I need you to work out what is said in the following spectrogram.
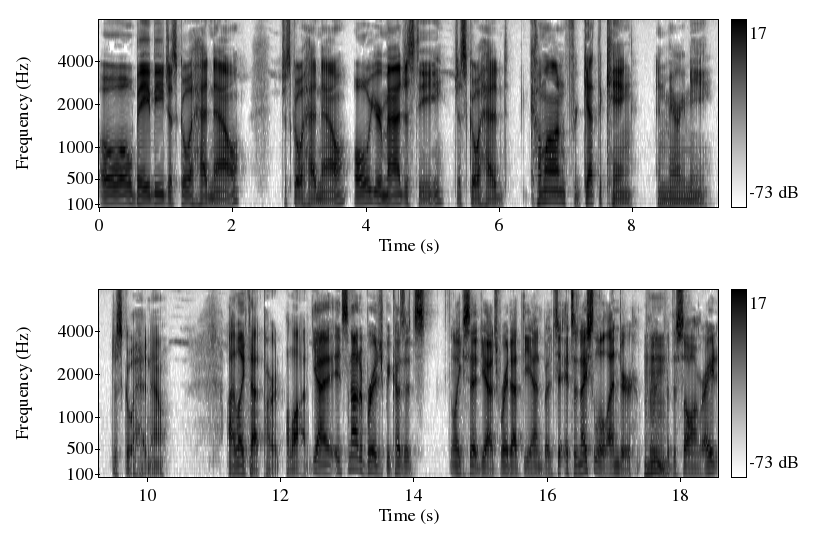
oh baby, just go ahead now, just go ahead now. Oh your Majesty, just go ahead. Come on, forget the king and marry me. Just go ahead now. I like that part a lot. Yeah, it's not a bridge because it's like you said, yeah, it's right at the end, but it's, it's a nice little ender for, for the song, right?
